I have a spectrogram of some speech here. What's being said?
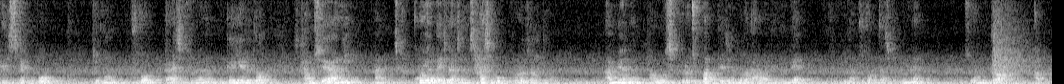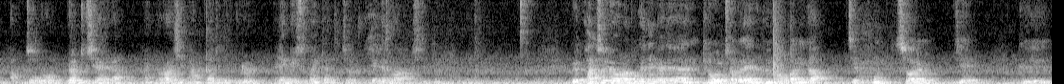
배치해보고 조금 무겁다 싶으면 그러니까 예를 들어 함수양이 한 코어 배지가 지금 45% 정도 앞면은 한50% 초반대 정도가 나와야 되는데 그보다 무겁다 싶으면은 조금 더 앞, 앞쪽으로 12시가 아니라 한 11시 반까지도 물을 땡길 수가 있다는 거죠. 땡겨서 마감할 수도 있다는 거죠. 왜 관수용을 보게 되면은 겨울철에는 금성 관리가 이제 봄철 이제 그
